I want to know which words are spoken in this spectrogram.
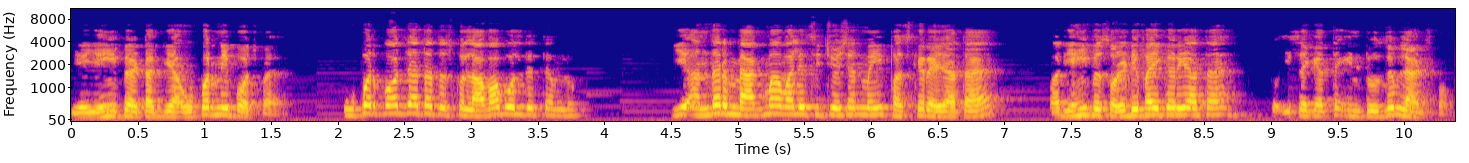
ये यहीं पे अटक गया, ऊपर नहीं पहुँच पाया। ऊपर पहुँच जाता तो उसको लावा बोल देते हम लोग। ये अंदर मैग्मा वाले सिचुएशन में ही फंस के रह जाता है और यहीं पे सॉलिडिफाई कर जाता है। तो इसे कहते हैं इंट्रूसिव लैंडफॉर्म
